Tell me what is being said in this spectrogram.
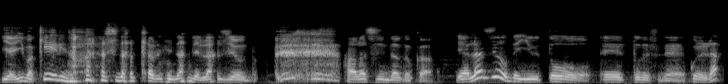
いや、今、経理の話だったのになんでラジオの話なのか。いや、ラジオで言うと、えーっとですね、これラ、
